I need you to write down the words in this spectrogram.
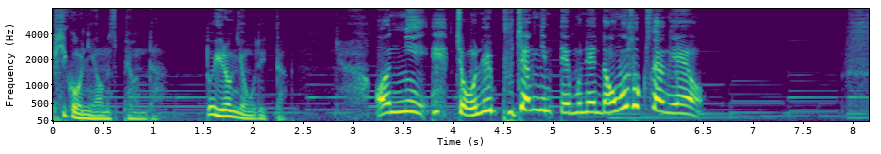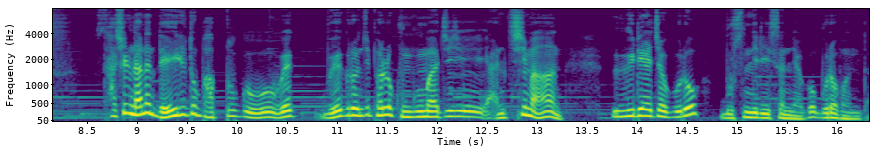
피곤이 엄습해 온다. 또 이런 경우도 있다. 언니, 저 오늘 부장님 때문에 너무 속상해요. 사실 나는 내일도 바쁘고 왜, 왜 그런지 별로 궁금하지 않지만 의례적으로 무슨 일이 있었냐고 물어본다.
